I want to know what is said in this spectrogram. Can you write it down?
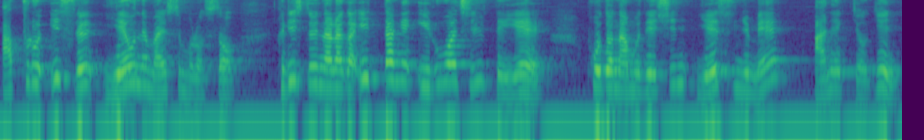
앞으로 있을 예언의 말씀으로서 그리스도의 나라가 이 땅에 이루어질 때에 포도나무 대신 예수님의 안액격인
